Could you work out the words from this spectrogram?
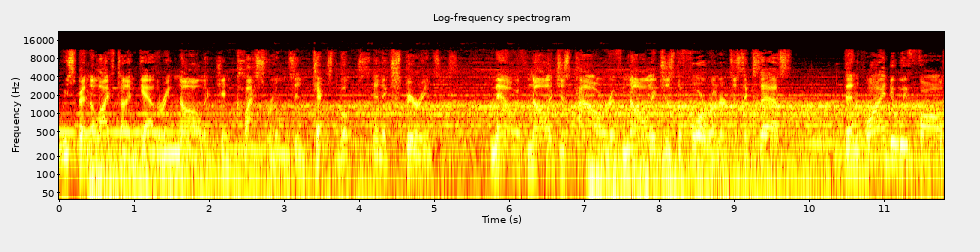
We spend a lifetime gathering knowledge in classrooms, in textbooks, in experiences. Now, if knowledge is power, if knowledge is the forerunner to success, then why do we fall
